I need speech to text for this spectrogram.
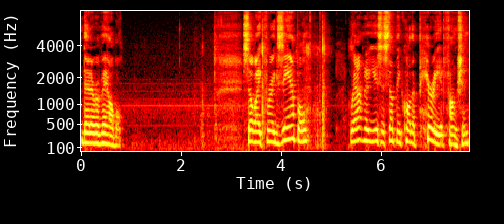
that are available. So like for example, Graupner uses something called a period function.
